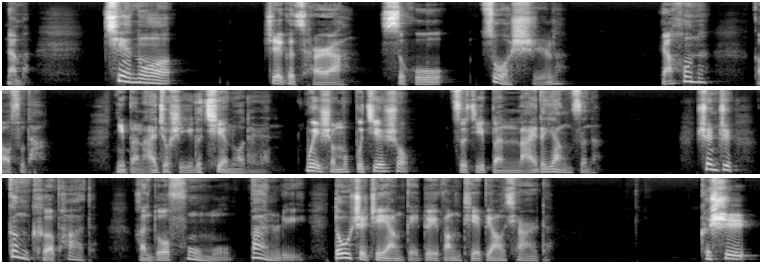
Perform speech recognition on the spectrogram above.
那么，怯懦这个词儿啊，似乎坐实了。然后呢，告诉他，你本来就是一个怯懦的人，为什么不接受自己本来的样子呢？甚至更可怕的，很多父母、伴侣都是这样给对方贴标签的。可是。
